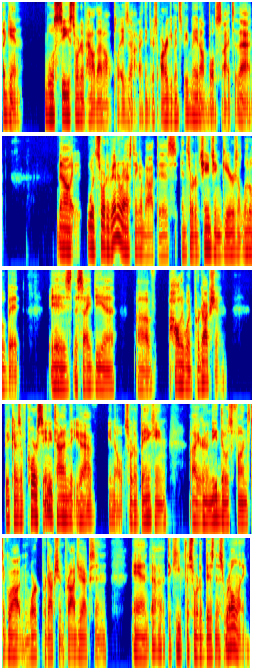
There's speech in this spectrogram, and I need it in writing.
again, we'll see sort of how that all plays out. I think there's arguments to be made on both sides of that. Now, what's sort of interesting about this and sort of changing gears a little bit is this idea of Hollywood production. Because, of course, anytime that you have, you know, sort of banking, uh, you're going to need those funds to go out and work production projects and and uh, to keep the sort of business rolling.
